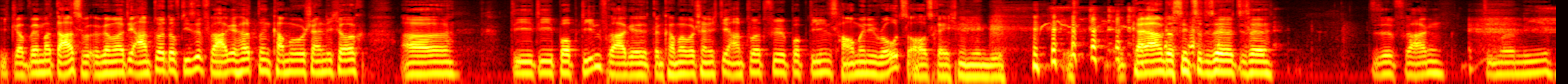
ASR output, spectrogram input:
ich glaube, wenn man das, wenn man die Antwort auf diese Frage hat, dann kann man wahrscheinlich auch äh, die, die Bob Dylan-Frage, dann kann man wahrscheinlich die Antwort für Bob Dylans How Many Roads ausrechnen irgendwie. Keine Ahnung, das sind so diese, diese, diese Fragen, die man nie,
